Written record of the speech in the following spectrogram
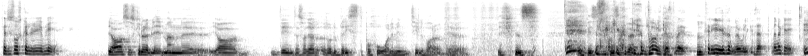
För så skulle det ju bli. Ja, så skulle det bli. Men eh, jag, det är inte så att jag råder brist på hål i min tillvaro. Det, det finns... Det finns, det kan tolkas på 300 olika sätt, men okej. Okay.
